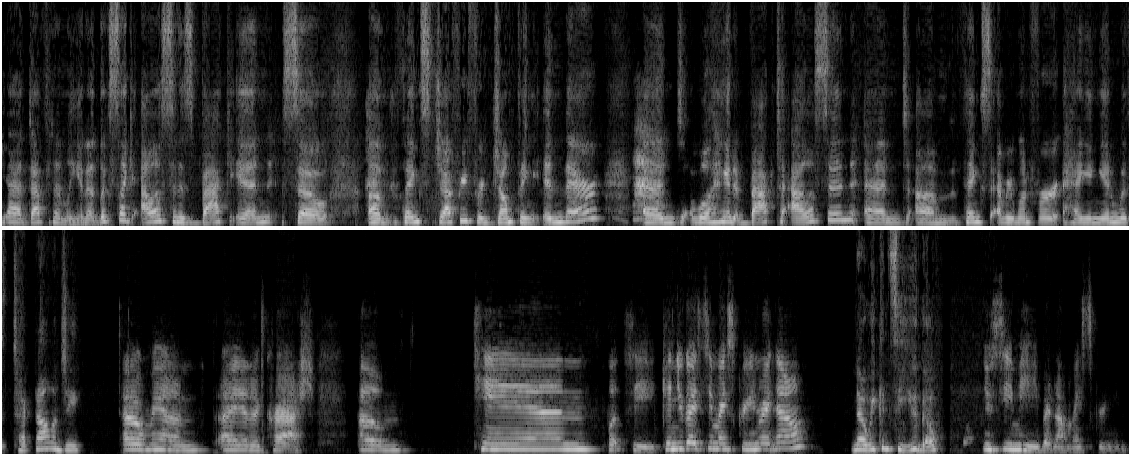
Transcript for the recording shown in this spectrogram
Yeah, definitely. And it looks like Allison is back in. So um, thanks, Jeffrey, for jumping in there. And we'll hand it back to Allison. And um, thanks, everyone, for hanging in with technology. Oh, man, I had a crash. Um, Can, let's see, can you guys see my screen right now? No, we can see you though. You see me, but not my screen.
